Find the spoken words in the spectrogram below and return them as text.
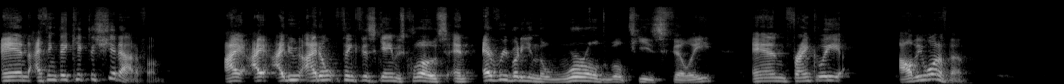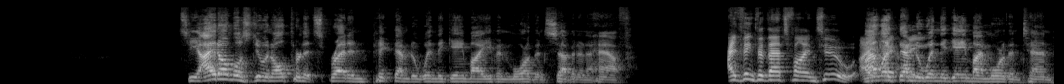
And I think they kick the shit out of them. I, I I do I don't think this game is close, and everybody in the world will tease Philly. And frankly, I'll be one of them. See, I'd almost do an alternate spread and pick them to win the game by even more than seven and a half. I think that that's fine too. I, like them I- to win the game by more than 10.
